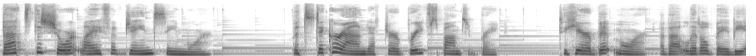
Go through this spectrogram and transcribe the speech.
That's the short life of Jane Seymour. But stick around after a brief sponsor break to hear a bit more about little baby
